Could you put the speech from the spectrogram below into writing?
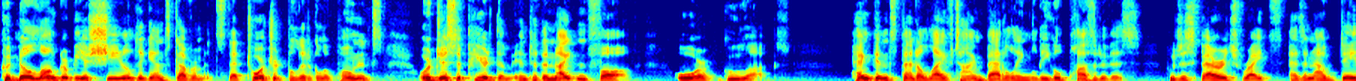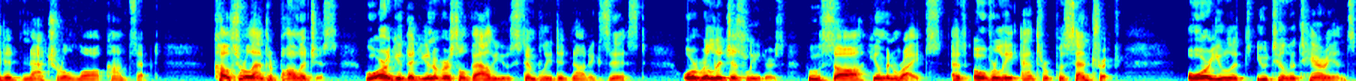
could no longer be a shield against governments that tortured political opponents or disappeared them into the night and fog or gulags. Henkin spent a lifetime battling legal positivists who disparaged rights as an outdated natural law concept, cultural anthropologists who argued that universal values simply did not exist, or religious leaders who saw human rights as overly anthropocentric, or utilitarians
